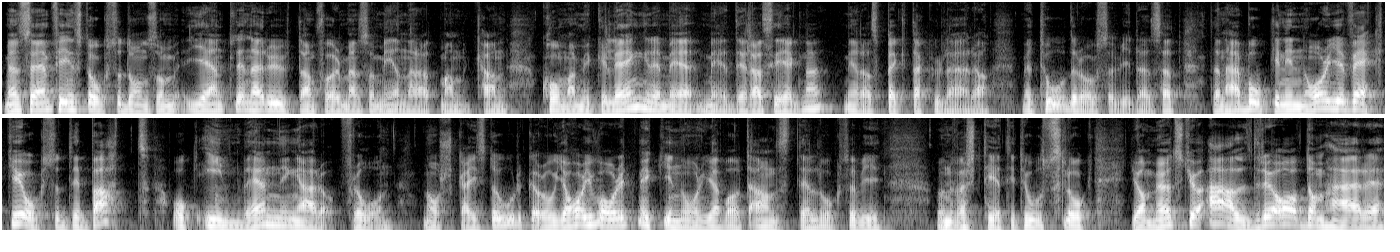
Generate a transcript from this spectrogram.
Men sen finns det också de som egentligen är utanför men som menar att man kan komma mycket längre med, med deras egna mer spektakulära metoder och så vidare. Så att den här boken i Norge väckte ju också debatt och invändningar från norska historiker. Och jag har ju varit mycket i Norge, jag har varit anställd också vid universitetet i Oslo. Jag möts ju aldrig av de här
